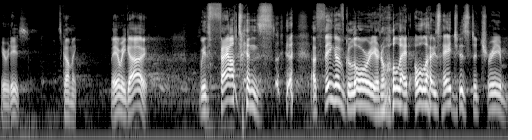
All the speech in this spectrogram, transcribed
Here it is. It's coming. There we go. With fountains, a thing of glory, and all that, all those hedges to trim.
